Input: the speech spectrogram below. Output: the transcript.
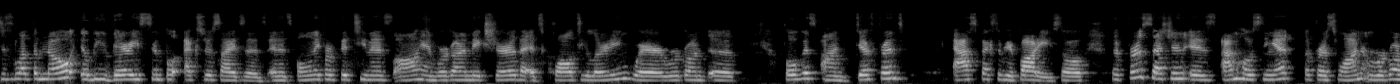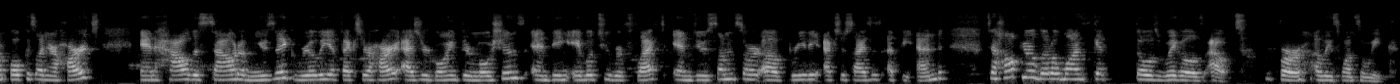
just let them know, it'll be very simple exercises, and it's only for 15 minutes long, and we're going to make sure that it's quality learning where we're going to focus on different aspects of your body. So the first session is I'm hosting it, the first one, we're going to focus on your heart and how the sound of music really affects your heart as you're going through motions and being able to reflect and do some sort of breathing exercises at the end to help your little ones get those wiggles out for at least once a week.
